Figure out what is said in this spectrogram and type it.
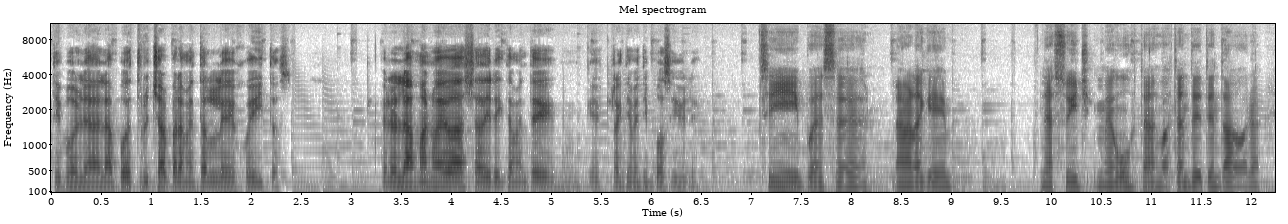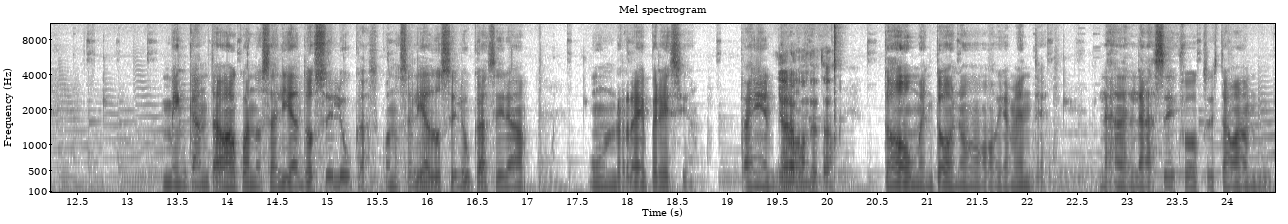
Tipo, la, la podés truchar para meterle jueguitos. Pero las más nuevas ya directamente es prácticamente imposible. Sí, puede ser. La verdad que la Switch me gusta, es bastante tentadora. Me encantaba cuando salía 12 lucas. Cuando salía 12 lucas era un re precio. Está bien. ¿Y ahora cuánto está? Todo aumentó, ¿no? Obviamente. Las, las Xbox estaban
